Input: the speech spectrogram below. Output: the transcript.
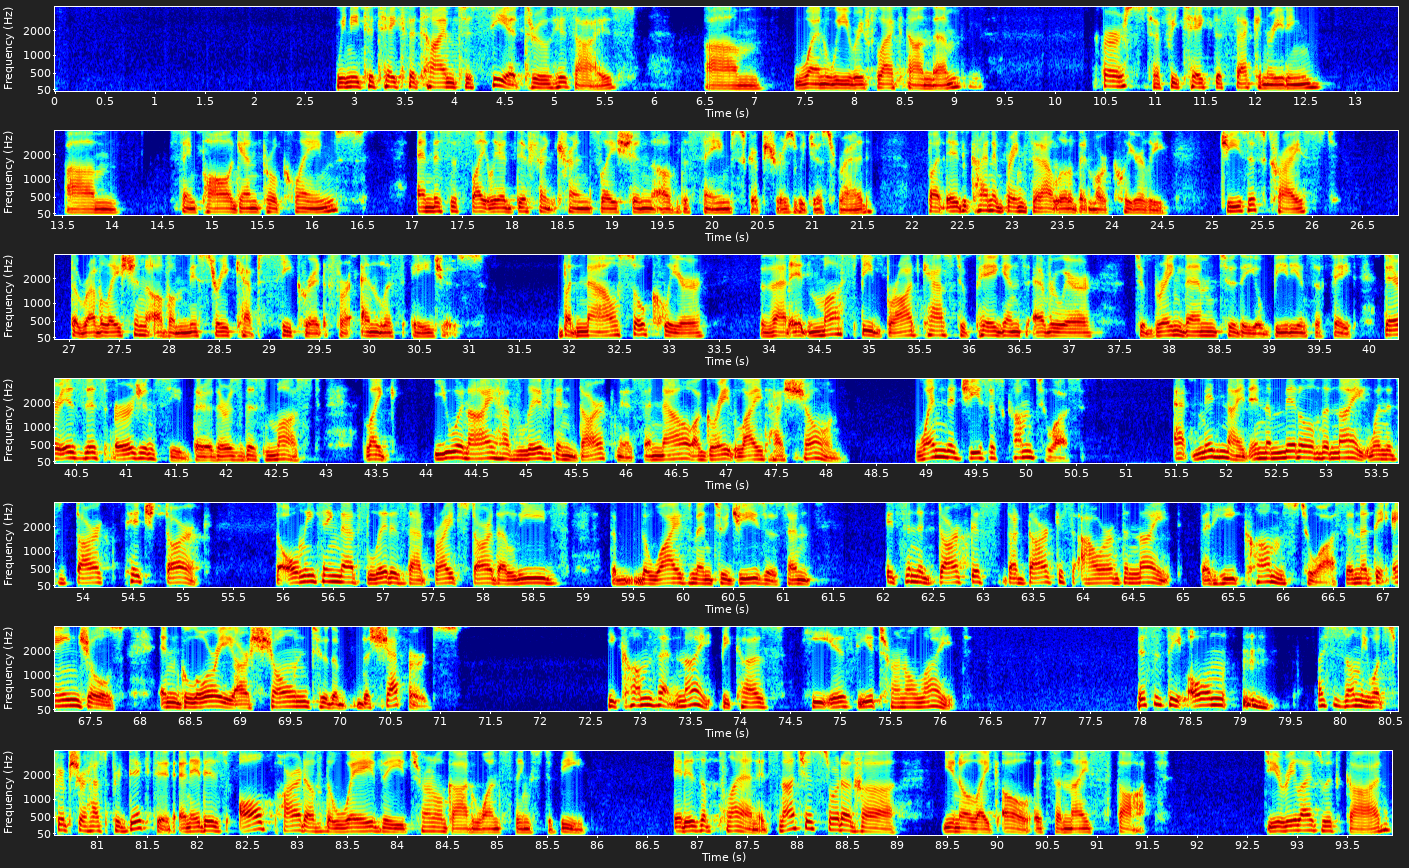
We need to take the time to see it through His eyes um, when we reflect on them. First, if we take the second reading, um, St. Paul again proclaims and this is slightly a different translation of the same scriptures we just read, but it kind of brings it out a little bit more clearly. Jesus Christ, the revelation of a mystery kept secret for endless ages, but now so clear that it must be broadcast to pagans everywhere to bring them to the obedience of faith. There is this urgency, there, there is this must. Like you and I have lived in darkness, and now a great light has shone. When did Jesus come to us? At midnight, in the middle of the night, when it's dark, pitch dark. The only thing that's lit is that bright star that leads the, the wise men to Jesus. And it's in the darkest, the darkest hour of the night that he comes to us, and that the angels in glory are shown to the, the shepherds he comes at night because he is the eternal light. This is the only this is only what scripture has predicted and it is all part of the way the eternal God wants things to be. It is a plan. It's not just sort of a you know like oh, it's a nice thought. Do you realize with God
